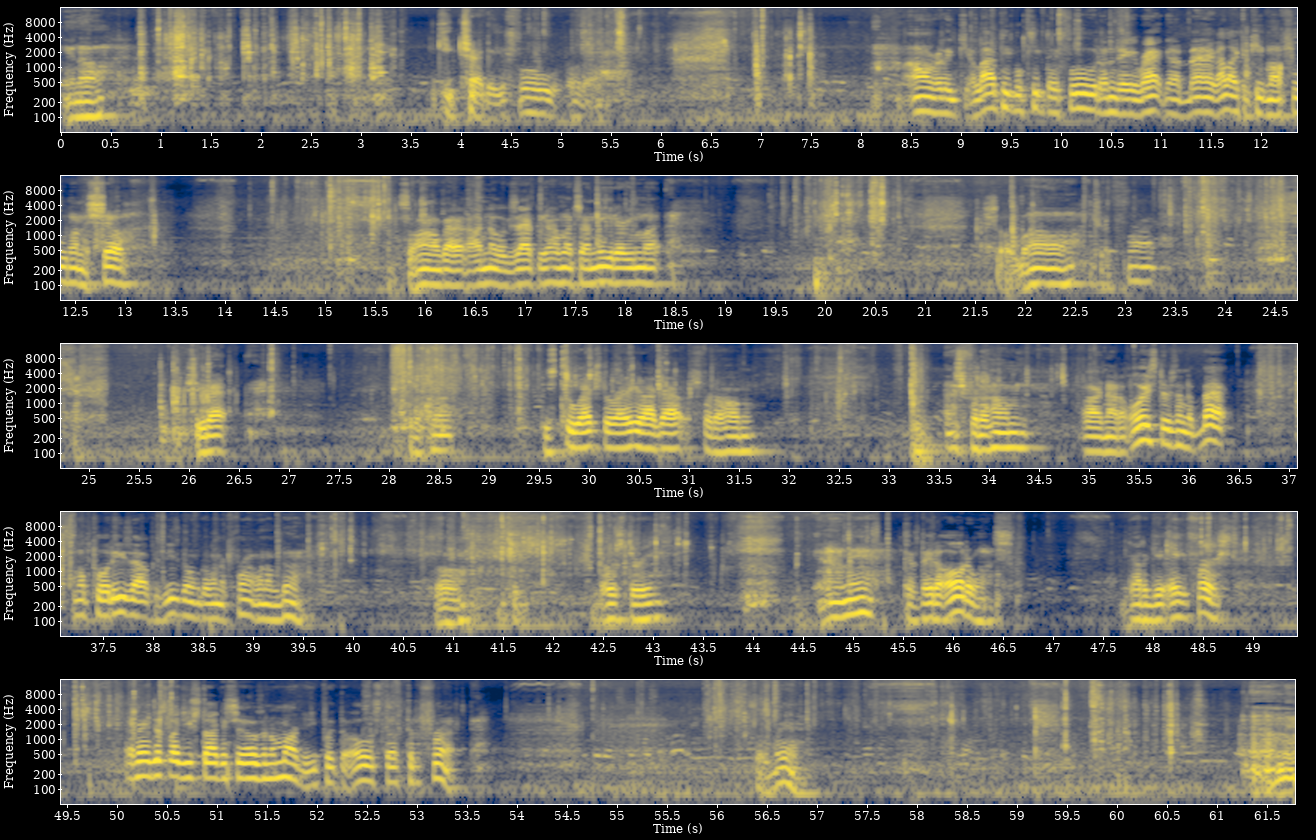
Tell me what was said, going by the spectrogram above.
You know. Keep track of your food. I don't really. A lot of people keep their food under their rack in a bag. I like to keep my food on the shelf. So I don't got. I know exactly how much I need every month. So boom to the front. See that? To the. These two extra right here I got for the homie. That's for the homie. All right, now the oysters in the back. I'm gonna pull these out because these gonna go in the front when I'm done. So those three. You know what I mean? Because they the older ones. Gotta get eight first. I mean, just like you stocking shelves in the market, you put the old stuff to the front. So man.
